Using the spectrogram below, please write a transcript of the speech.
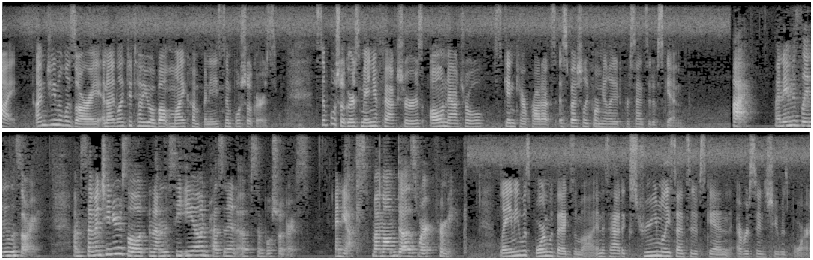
Hi, I'm Gina Lazzari, and I'd like to tell you about my company, Simple Sugars. Simple Sugars manufactures all-natural skincare products, especially formulated for sensitive skin. Hi, my name is Lani Lazzari. I'm 17 years old, and I'm the CEO and president of Simple Sugars. And yes, my mom does work for me. Lani was born with eczema and has had extremely sensitive skin ever since she was born.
